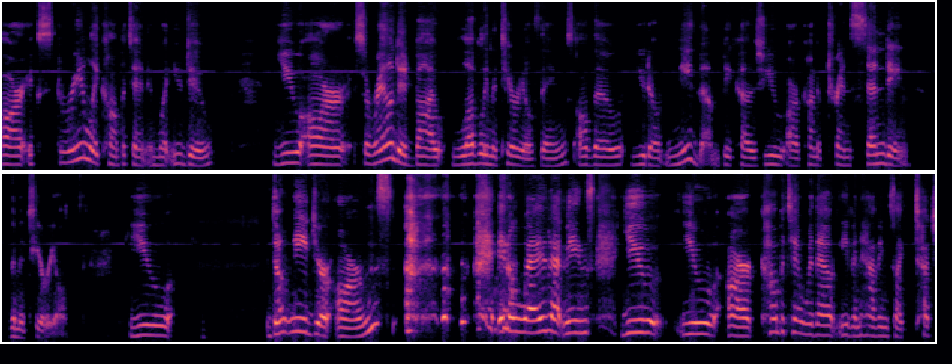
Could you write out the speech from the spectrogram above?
are extremely competent in what you do you are surrounded by lovely material things although you don't need them because you are kind of transcending the material. You don't need your arms in a way that means you you are competent without even having to like touch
